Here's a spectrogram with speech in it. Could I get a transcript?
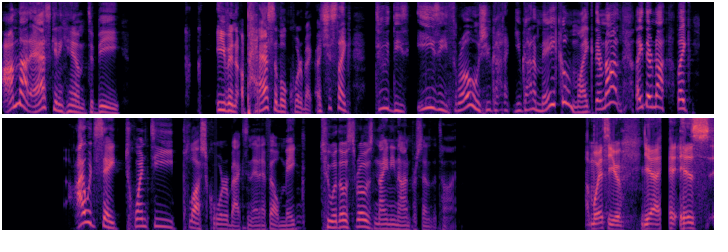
I'm not asking him to be even a passable quarterback. It's just like, dude, these easy throws, you gotta you gotta make them. Like they're not like they're not like I would say 20 plus quarterbacks in the NFL make two of those throws 99% of the time. I'm with you. Yeah, his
